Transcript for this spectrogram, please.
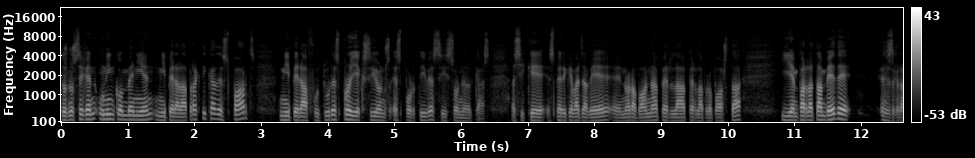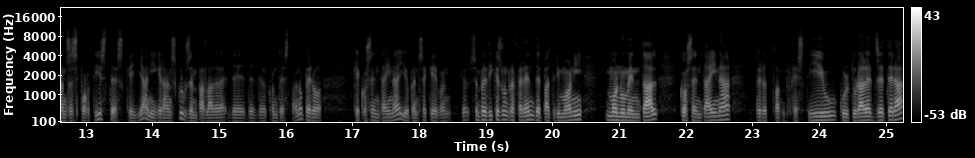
doncs no siguin un inconvenient ni per a la pràctica d'esports ni per a futures projeccions esportives, si són el cas. Així que espero que vagi bé, enhorabona per la, per la proposta. I hem parlat també de els grans esportistes que hi ha, i grans clubs, hem parlat de, de, de, del Contesta, no? però que Cosentaina, jo penso que, bueno, jo sempre dic que és un referent de patrimoni monumental, Cosentaina, però festiu, cultural, etc.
